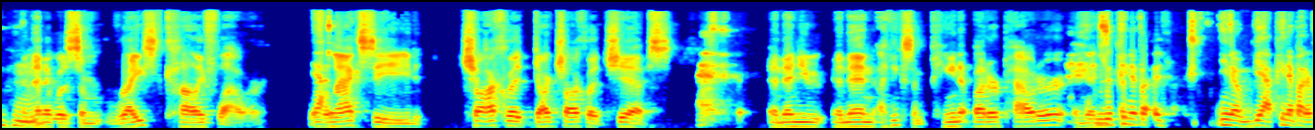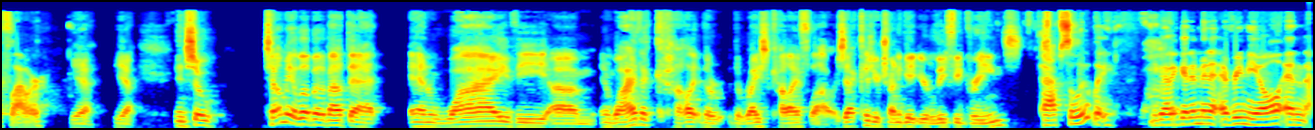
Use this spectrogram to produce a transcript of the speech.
mm-hmm. and then it was some riced cauliflower, yeah. flaxseed, chocolate, dark chocolate chips. and then you, and then I think some peanut butter powder, and then the peanut butter, you know, yeah, peanut butter flour. Yeah, yeah. And so, tell me a little bit about that and why the um, and why the cauli- the the rice cauliflower is that because you're trying to get your leafy greens? Absolutely. Wow. You got to get them in at every meal, and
